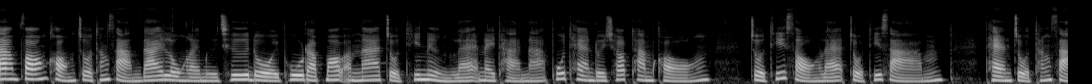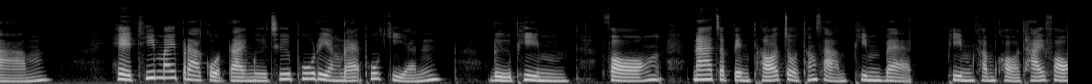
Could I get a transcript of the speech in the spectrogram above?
ตามฟ้องของโจทย์ทั้ง 3 ได้ลงลายมือชื่อโดยผู้รับมอบอำนาจโจทย์ที่ 1 และในฐานะผู้แทนโดยชอบธรรมของ โจทย์ที่ 2 และโจทย์ที่ 3 แทนโจทย์ทั้ง 3 เหตุที่ไม่ปรากฏรายมือชื่อผู้เรียงและผู้เขียน หรือพิมพ์ ฟ้อง น่าจะเป็นเพราะโจทย์ทั้ง 3 พิมพ์แบบพิมพ์คำขอท้ายฟ้อง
